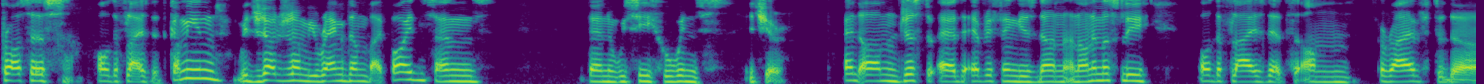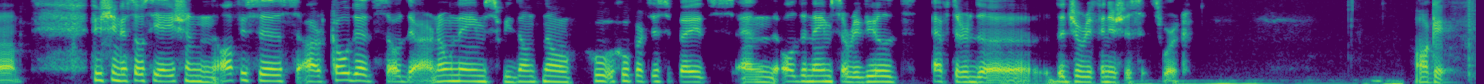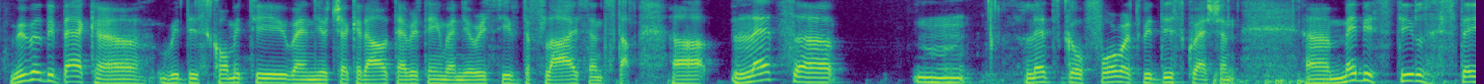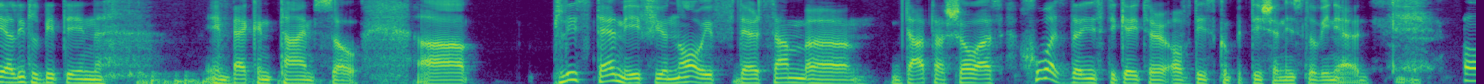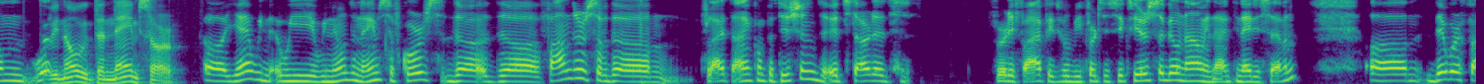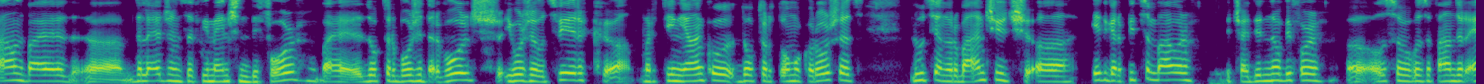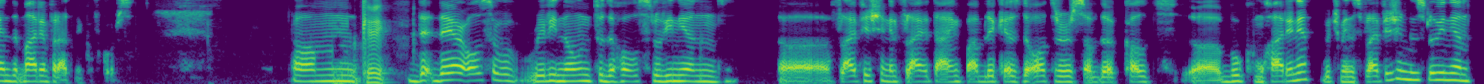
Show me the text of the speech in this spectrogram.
process all the flies that come in. We judge them, we rank them by points, and then we see who wins each year. And um, just to add, everything is done anonymously. All the flies that um, arrive to the fishing association offices are coded, so there are no names. We don't know who, who participates, and all the names are revealed after the the jury finishes its work. Okay, we will be back uh, with this committee when you check it out, everything, when you receive the flies and stuff. Uh, let's uh, mm, let's go forward with this question. Uh, maybe still stay a little bit in in back in time. So, uh, please tell me if you know if there's some uh, data show us who was the instigator of this competition in Slovenia. Um, well, we know the names or? Uh, yeah, we, we we know the names, of course. The the founders of the um, fly tying competition. It started 35. It will be 36 years ago now, in 1987. Um, they were found by uh, the legends that we mentioned before, by Dr. Božidar Volč, Jože Ocvirk, uh, Martin Janko, Dr. Tomo Korošec, Lucian Urbančič, uh, Edgar Pitzenbauer, which I didn't know before, uh, also was a founder, and Marian Fratnik, of course. Um, okay. Th- they are also really known to the whole Slovenian uh, fly fishing and fly tying public as the authors of the cult uh, book Muharjenje, which means fly fishing in Slovenian.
